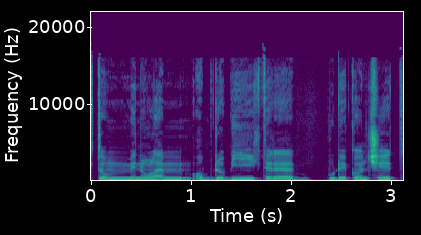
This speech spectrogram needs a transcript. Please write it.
v tom minulém období, které bude končit,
